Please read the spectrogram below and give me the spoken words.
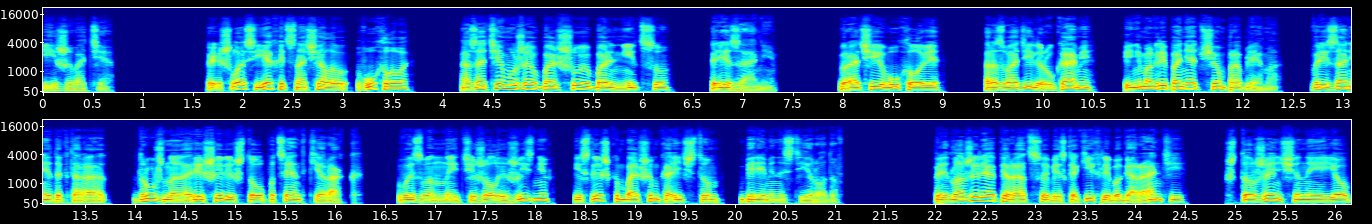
и животе. Пришлось ехать сначала в Ухолово, а затем уже в большую больницу Рязани. Врачи в Ухолове разводили руками и не могли понять, в чем проблема. В Рязани доктора дружно решили, что у пациентки рак вызванный тяжелой жизнью и слишком большим количеством беременностей и родов. Предложили операцию без каких-либо гарантий, что женщина ее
